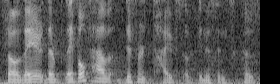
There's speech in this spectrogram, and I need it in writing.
So they they they both have different types of innocence because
